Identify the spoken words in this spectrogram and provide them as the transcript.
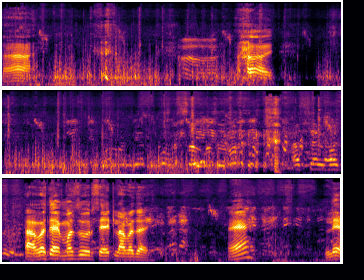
હા. હા આ બધા મજૂર છે એટલા બધા હે? લે.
